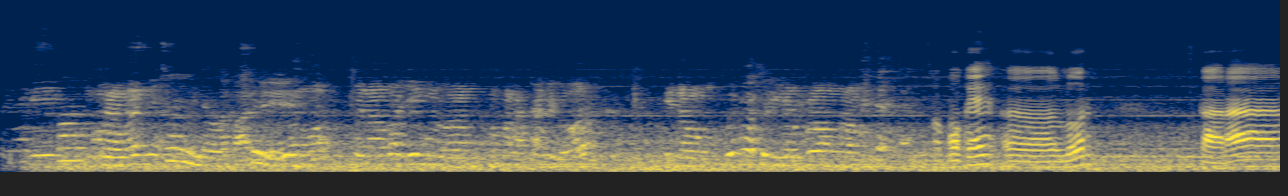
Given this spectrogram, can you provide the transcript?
Next stop is Terminal 2. Kenapa dia mengeluarkan pemanasan di luar? Minum, gue masih dingin belum Oke, eh, Lur. Sekarang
